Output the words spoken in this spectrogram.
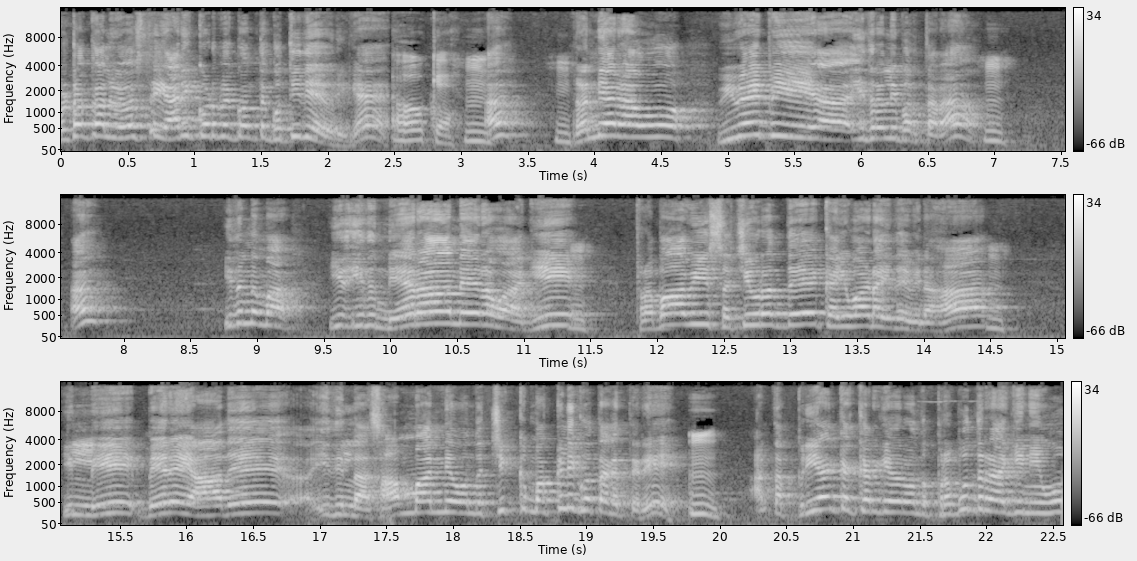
ಪ್ರೋಟೋಕಾಲ್ ವ್ಯವಸ್ಥೆ ಯಾರಿಗೆ ಕೊಡಬೇಕು ಅಂತ ಗೊತ್ತಿದೆ ಅವರಿಗೆ okay Ramya Rao V Y P ಇದರಲ್ಲಿ ಬರ್ತಾರಾ? ಇದನ್ನ ಇದು ನೇರ ನೇರವಾಗಿ ಪ್ರಭಾವಿ ಸಚಿವರದ್ದೇ ಕೈವಾಡ ಇದೆ ವಿನಃ ಇಲ್ಲಿ ಬೇರೆ ಯಾವುದೇ ಇದಿಲ್ಲ. ಸಾಮಾನ್ಯ ಒಂದು ಚಿಕ್ಕ ಮಕ್ಕಳಿಗೆ ಗೊತ್ತಾಗತ್ತೆ ರೀ. ಅಂತ ಪ್ರಿಯಾಂಕ ಖರ್ಗೆ ಅವರು ಒಂದು ಪ್ರಬುದ್ಧರಾಗಿ ನೀವು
